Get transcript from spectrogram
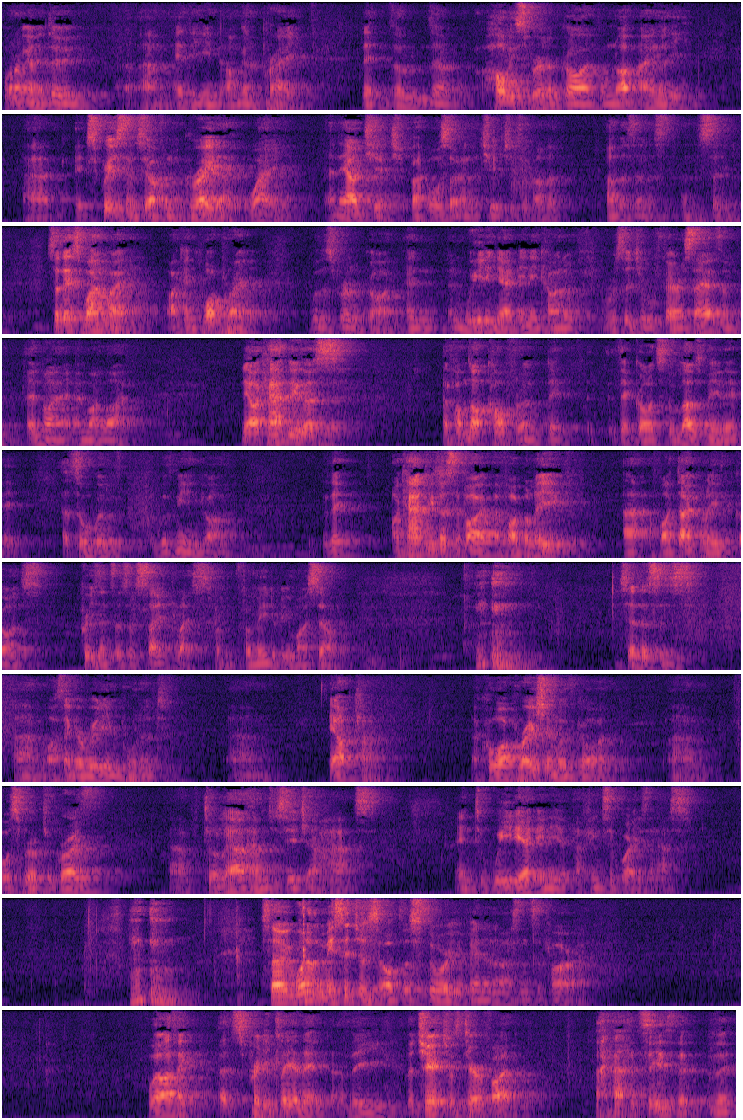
what I'm going to do um, at the end, I'm going to pray that the, the Holy Spirit of God will not only uh, express Himself in a greater way in our church, but also in the churches of other others in, this, in the city. So that's one way I can cooperate with the Spirit of God and, and weeding out any kind of residual Pharisaism in my, in my life. Now, I can't do this if I'm not confident that, that God still loves me, that it, it's all good with, with me and God. That I can't do this if I, if I believe, uh, if I don't believe that God's presence is a safe place for, for me to be myself. so this is, um, I think, a really important um, outcome, a cooperation with God um, for spiritual growth, uh, to allow Him to search our hearts and to weed out any offensive ways in us. so, what are the messages of the story of Ananias and Sapphira? Well, I think it's pretty clear that the, the church was terrified. it says that, that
